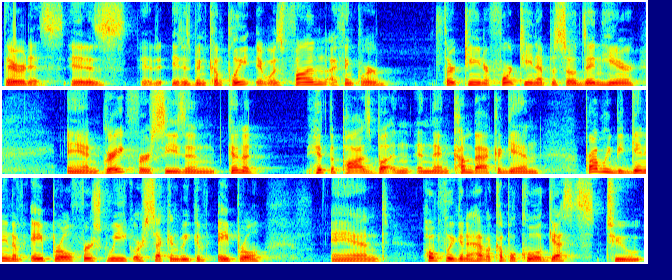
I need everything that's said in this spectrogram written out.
There it is. It is it, it has been complete. It was fun. I think we're 13 or 14 episodes in here and great first season. Gonna hit the pause button and then come back again probably beginning of April, first week or second week of April. And hopefully going to have a couple cool guests to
